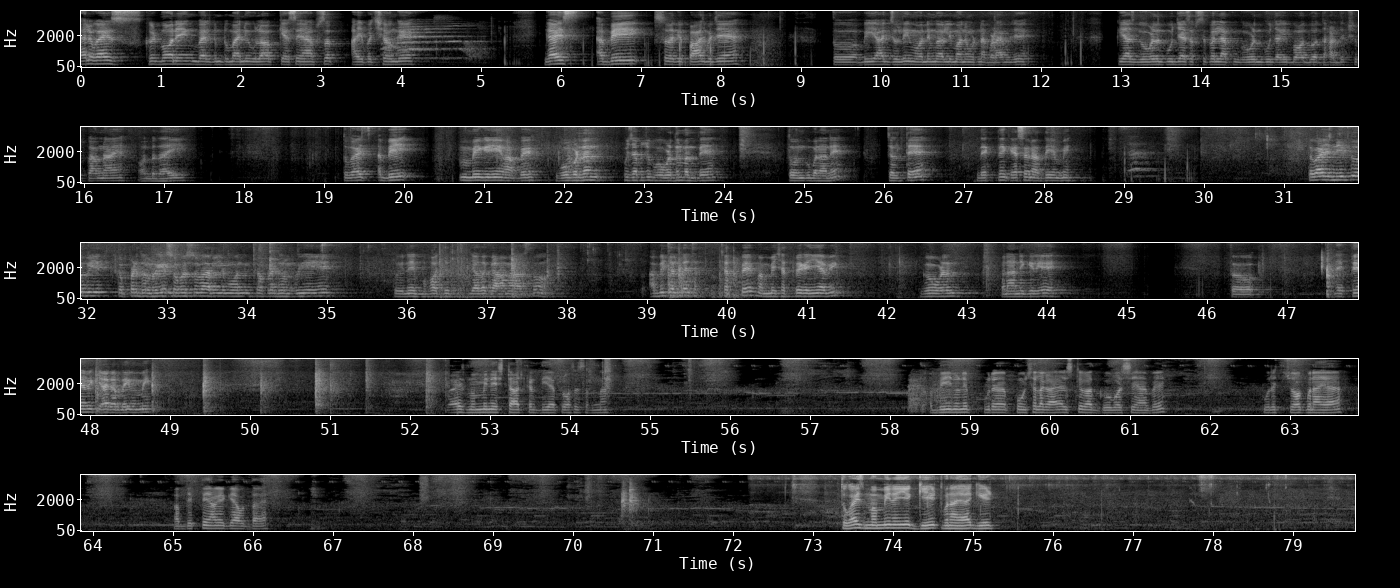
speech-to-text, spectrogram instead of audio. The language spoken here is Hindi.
Hello guys good morning welcome to my new blog कैसे हैं आप सब? आई अच्छे होंगे। गाइस अभी सुबह के पाँच बजे हैं तो अभी आज जल्दी मॉर्निंग में अर्ली मॉर्निंग उठना पड़ा है मुझे। कि आज गोवर्धन पूजा है, सबसे पहले आपको गोवर्धन पूजा की बहुत बहुत हार्दिक शुभकामनाएँ और बधाई। तो गाइस अभी मम्मी गई है वहाँ पे, गोवर्धन, पूजा पे जो गोवर्धन बनते हैं तो उनको बनाने चलते हैं। देखते हैं कैसे बनाती है मम्मी। तो भाई नीतू अभी ये कपड़े धुल रही है सुबह सुबह अर्ली मॉर्निंग कपड़े धुल रही है ये। तो इन्हें बहुत ज़्यादा काम है आज तो। अभी चलते हैं छत पे, मम्मी छत पे गई हैं अभी, गोवर्धन बनाने के लिए। तो देखते हैं अभी क्या कर रही मम्मी। मम्मी ने स्टार्ट कर दिया है प्रोसेस अपना। अभी इन्होंने पूरा पोछा लगाया उसके बाद गोबर से यहाँ पे पूरा चौक बनाया है। अब देखते हैं आगे क्या होता है। तो गाइज़ मम्मी ने ये गेट बनाया है, गेट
